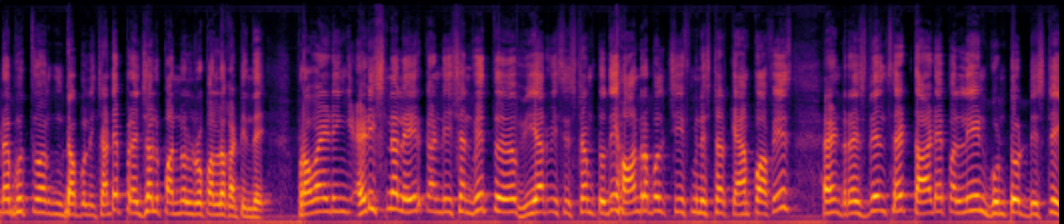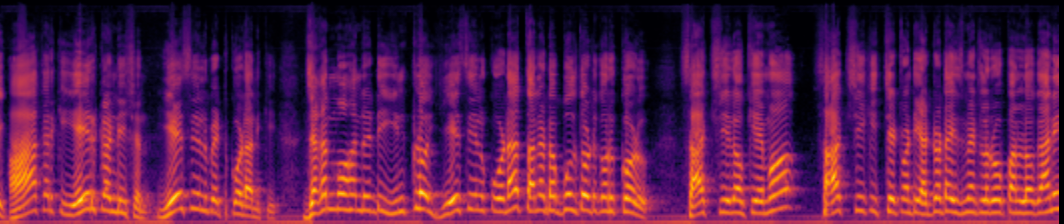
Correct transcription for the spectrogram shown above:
ప్రభుత్వం డబ్బుల నుంచి అంటే ప్రజలు పన్నుల రూపంలో కట్టింది. Providing additional air condition with VRV system to the honourable chief minister camp office and residence at Tadepalli and Guntur district ఆఖరికి ఎయిర్ కండిషన్ ఏసీలు పెట్టుకోవడానికి. జగన్మోహన్ రెడ్డి ఇంట్లో ఏసీలు కూడా తన డబ్బులతోటి కొనుక్కోడు. సాక్షిలోకి ఏమో సాక్షికి ఇచ్చేటువంటి అడ్వర్టైజ్మెంట్ల రూపంలో కానీ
